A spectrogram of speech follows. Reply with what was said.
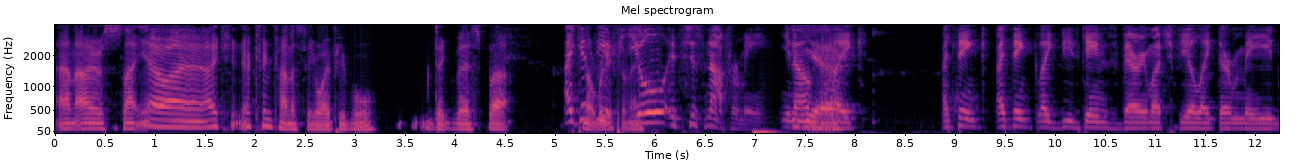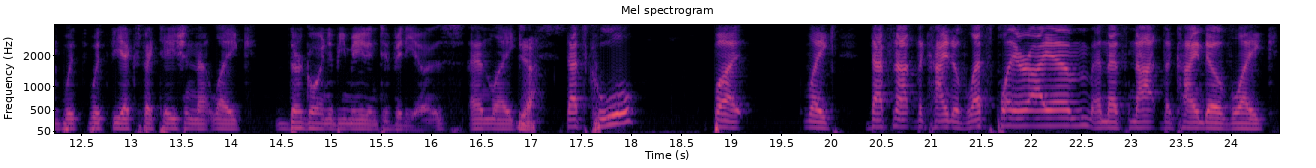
And I was just like, you know, I I can I can kind of see why people dig this, but I get Not the really appeal. It's just not for me. You know, Yeah. like I think I think like these games very much feel like they're made with with the expectation that like they're going to be made into videos, and like yes, that's cool, but like that's not the kind of let's player I am, and that's not the kind of like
